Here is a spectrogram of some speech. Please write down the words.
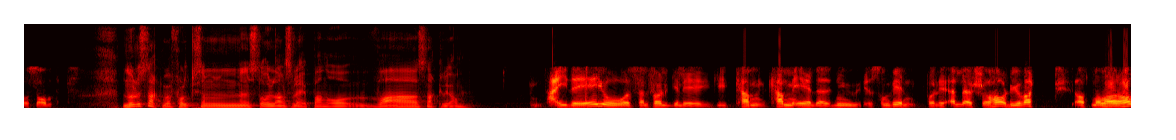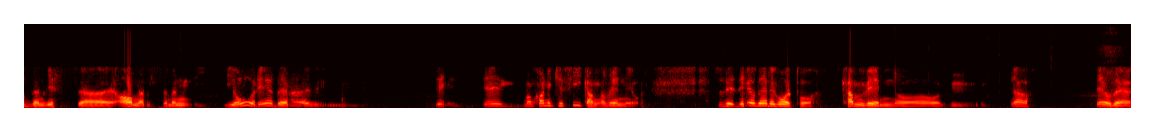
og sånt. Når du snakker med folk som står langs løypa nå, hva snakker de om? Nei, det er jo selvfølgelig hvem, hvem er det nå som vinner. For ellers så har det jo vært at man har hatt en viss uh, anelse. Men i år er det, det, det, Man kan ikke si hvem som vinner i år. Så det, det, er jo det det går på. Hvem vinner og Ja, det er jo det.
